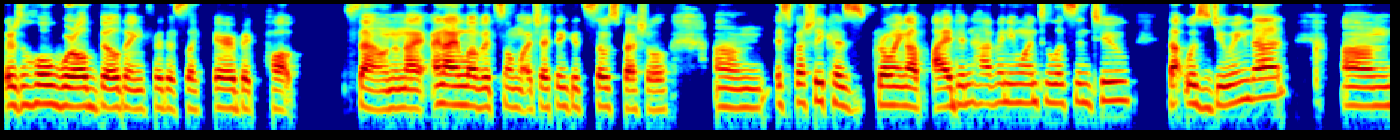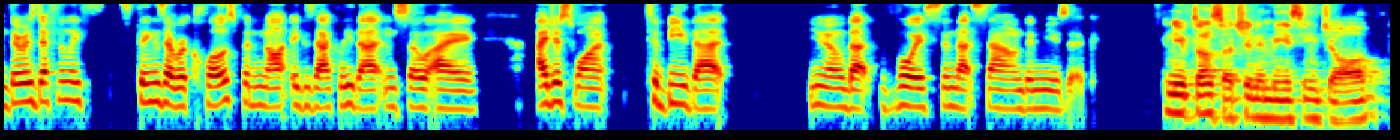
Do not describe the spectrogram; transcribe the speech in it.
there's a whole world building for this like arabic pop sound and i and i love it so much. I think it's so special um, especially because growing up i didn't have anyone to listen to that was doing that. Um, there was definitely things that were close but not exactly that. And so i i just want to be that you know that voice and that sound in music and you've done such an amazing job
